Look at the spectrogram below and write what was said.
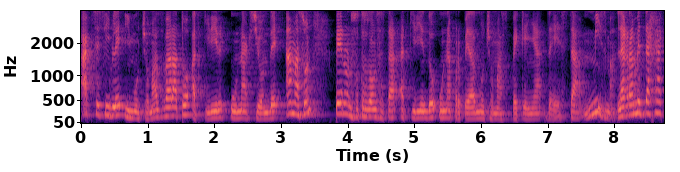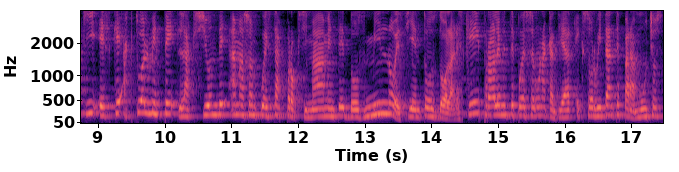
accesible y mucho más barato adquirir una acción de Amazon, pero nosotros vamos a estar adquiriendo una propiedad mucho más pequeña de esta misma. La gran ventaja aquí es que actualmente la acción de Amazon cuesta aproximadamente 2.900 dólares, que probablemente puede ser una cantidad exorbitante para muchos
